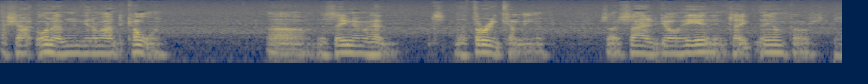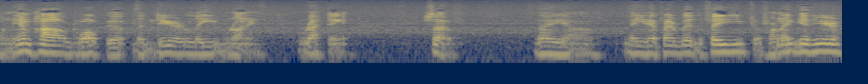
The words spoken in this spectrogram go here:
I shot one of them to get them out the corn. Uh, this evening we had the three come in. So I decided to go ahead and take them because when them hogs walk up, the deer leave running right then. So they uh, they eat up every bit of feed because when they get here,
